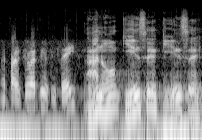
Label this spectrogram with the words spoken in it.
me pareció ver 16. Ah, no, 15, 15.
